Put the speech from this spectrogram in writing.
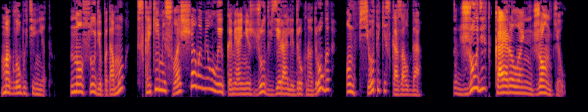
могло быть и нет. Но судя по тому, с какими слащавыми улыбками они с Джуд взирали друг на друга, он все-таки сказал «да». Джудит Кэролайн Джонкилл.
